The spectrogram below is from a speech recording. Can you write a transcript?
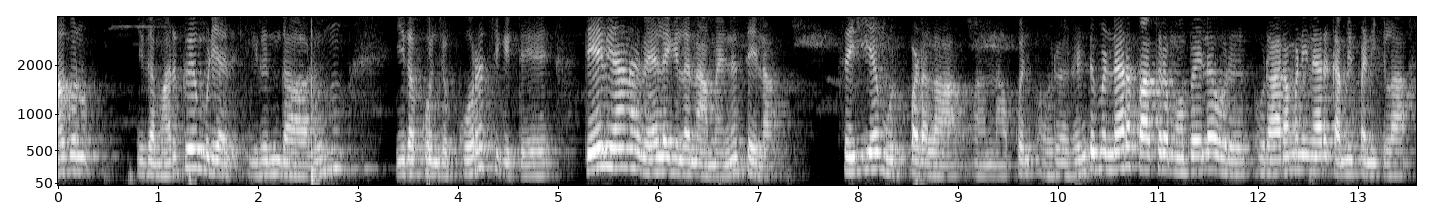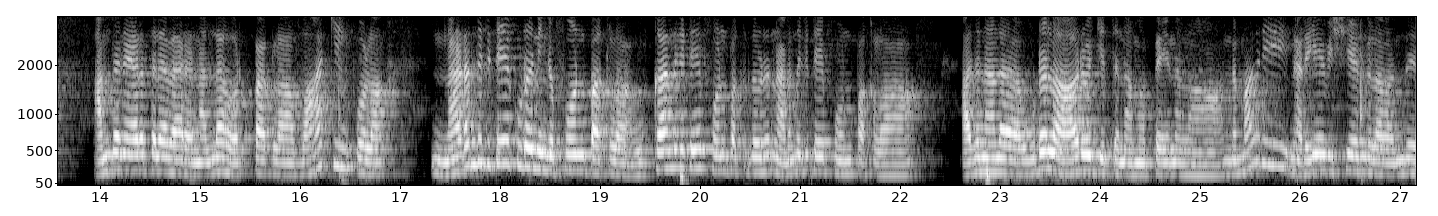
ஆகணும். இதை மறுக்கவே முடியாது. இருந்தாலும் இதை கொஞ்சம் குறைச்சிக்கிட்டு தேவையான வேலைகளை நாம் என்ன செய்யலாம்? செய்ய முற்படலாம். நான் கொஞ்சம் ஒரு ரெண்டு மணி நேரம் பார்க்குற மொபைலை ஒரு ஒரு அரை மணி நேரம் கம்மி பண்ணிக்கலாம். அந்த நேரத்தில் வேறு நல்லா ஒர்க் பார்க்கலாம். வாக்கிங் போகலாம் நடந்துக்கிட்டே கூட நீங்கள் ஃபோன் பார்க்கலாம். உட்காந்துக்கிட்டே ஃபோன் பார்க்குறத விட நடந்துக்கிட்டே ஃபோன் பார்க்கலாம். அதனால் உடல் ஆரோக்கியத்தை நம்ம பேணலாம். அந்த மாதிரி நிறைய விஷயங்களை வந்து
